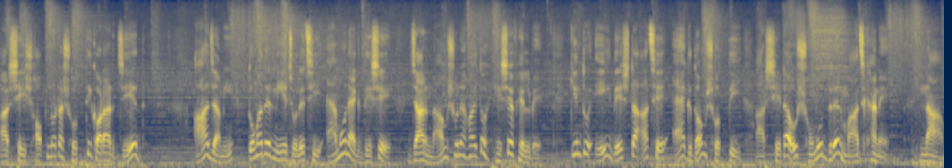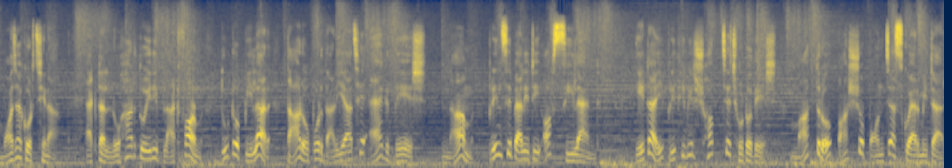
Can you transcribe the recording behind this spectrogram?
আর সেই স্বপ্নটা সত্যি করার জেদ? আজ আমি তোমাদের নিয়ে চলেছি এমন এক দেশে যার নাম শুনে হয়তো হেসে ফেলবে, কিন্তু এই দেশটা আছে একদম সত্যি আর সেটাও সমুদ্রের মাঝখানে। না, মজা করছি না। একটা লোহার তৈরি প্ল্যাটফর্ম দুটো পিলার তার ওপর দাঁড়িয়ে আছে এক দেশ, নাম প্রিন্সিপ্যালিটি অফ সিল্যান্ড এটাই পৃথিবীর সবচেয়ে ছোট দেশ, মাত্র পাঁচশো পঞ্চাশ স্কোয়ার মিটার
